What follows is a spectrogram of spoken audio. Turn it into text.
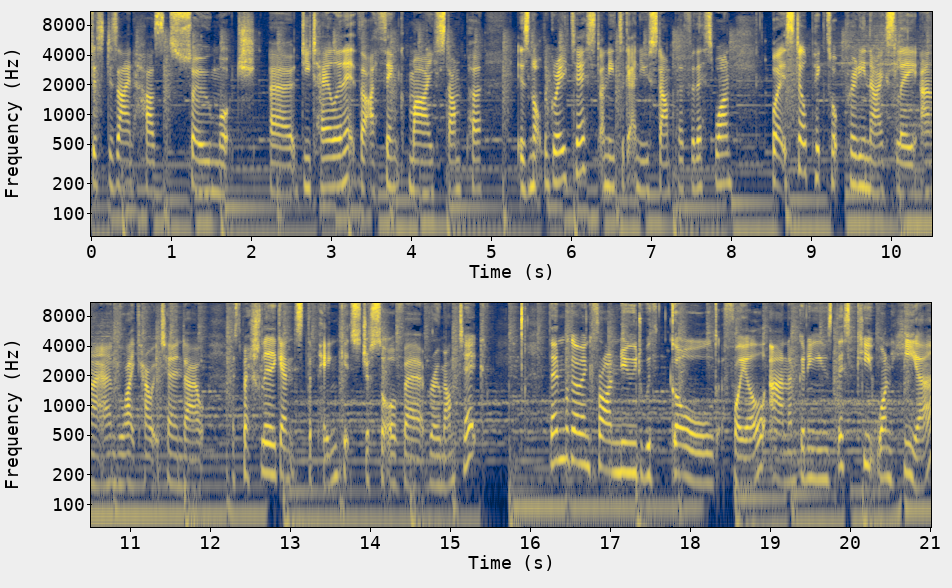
This design has so much uh, detail in it that I think my stamper is not the greatest. I need to get a new stamper for this one but it still picked up pretty nicely and I, I like how it turned out especially against the pink it's just sort of uh, romantic. Then we're going for our nude with gold foil and I'm going to use this cute one here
